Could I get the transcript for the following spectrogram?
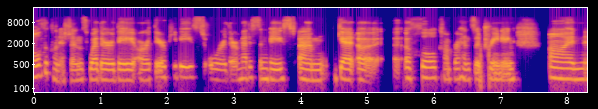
all of the clinicians, whether they are therapy based or they're medicine based, um, get a, a full comprehensive training on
